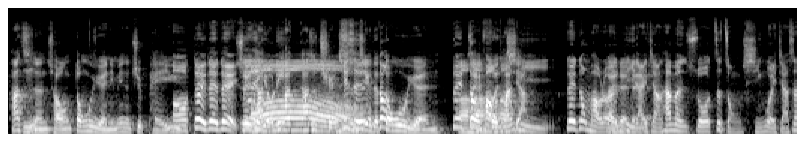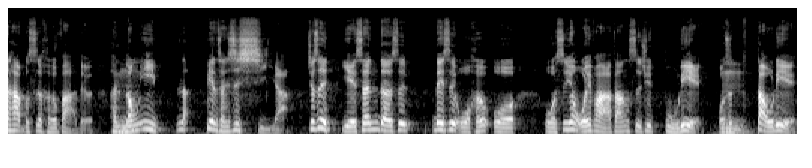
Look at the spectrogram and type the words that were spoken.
他只能从动物园里面的去培育。哦，对对对，所以他有利哦它它是全世界的动动物园对哦动保团体，对动保团对对对对。体来讲，他们说这种行为，假设它不是合法的，很容易让变成是洗啦，就是野生的是类似我和我我是用违法的方式去捕猎，我是嗯。盗猎，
